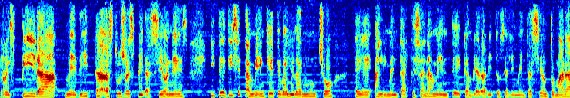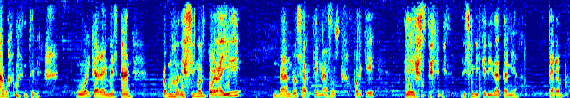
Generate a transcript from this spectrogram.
respira, medita, haz tus respiraciones y te dice también que te va a ayudar mucho eh, alimentarte sanamente, cambiar hábitos de alimentación, tomar agua, mantener... Uy, caray, me están, como decimos por ahí, dando sartenazos, porque, este, dice mi querida Tania, caramba,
